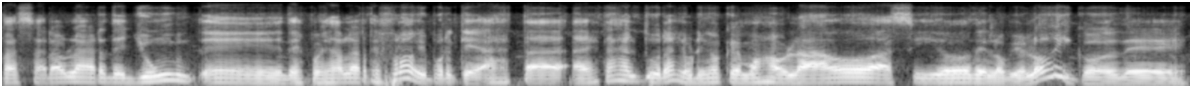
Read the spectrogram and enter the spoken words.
pasar a hablar de Jung eh, después de hablar de Freud, porque hasta a estas alturas lo único que hemos hablado ha sido de lo biológico, de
